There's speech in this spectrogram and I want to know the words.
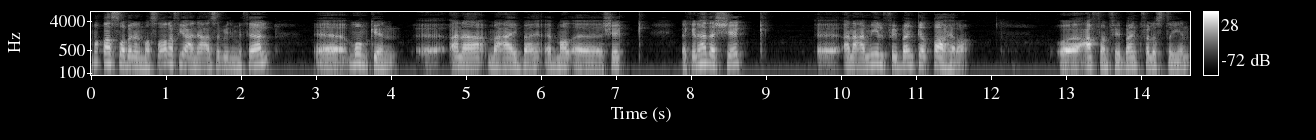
مقاصة بين المصارف يعني على سبيل المثال آه، ممكن آه، أنا معي آه، شيك لكن هذا الشيك أنا عميل في بنك القاهرة. عفوا في بنك فلسطين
